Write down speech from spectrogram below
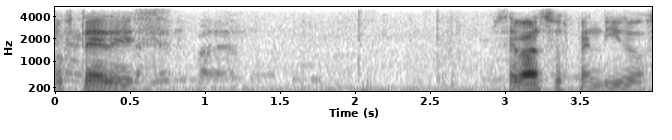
Ustedes se van suspendidos.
